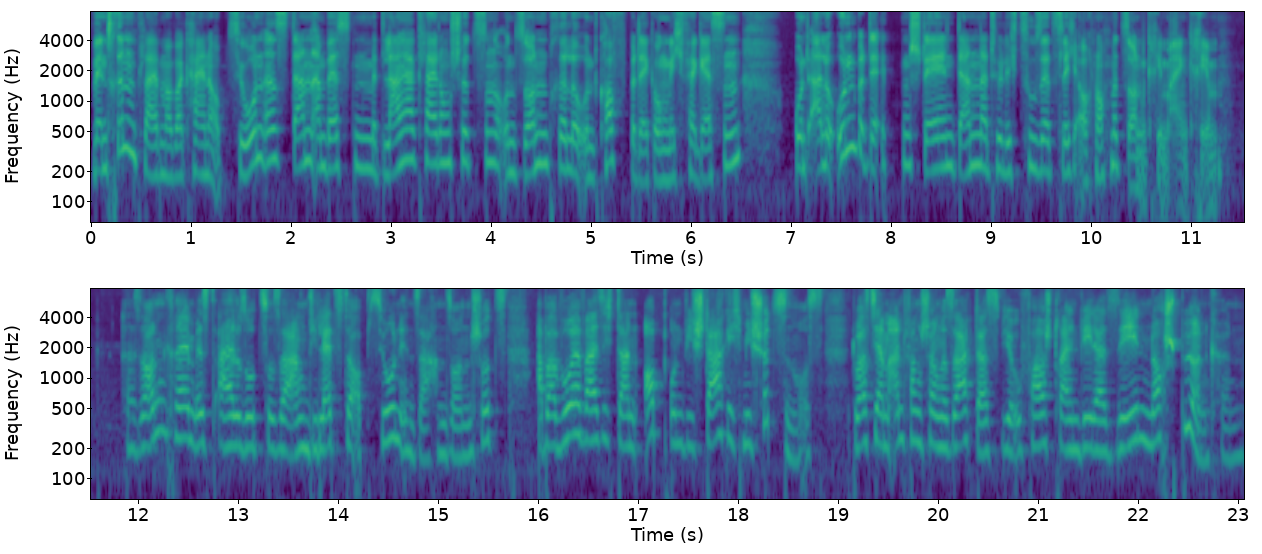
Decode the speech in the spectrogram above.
Wenn drinnen bleiben aber keine Option ist, dann am besten mit langer Kleidung schützen und Sonnenbrille und Kopfbedeckung nicht vergessen und alle unbedeckten Stellen dann natürlich zusätzlich auch noch mit Sonnencreme eincremen. Sonnencreme ist also sozusagen die letzte Option in Sachen Sonnenschutz. Aber woher weiß ich dann, ob und wie stark ich mich schützen muss? Du hast ja am Anfang schon gesagt, dass wir UV-Strahlen weder sehen noch spüren können.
